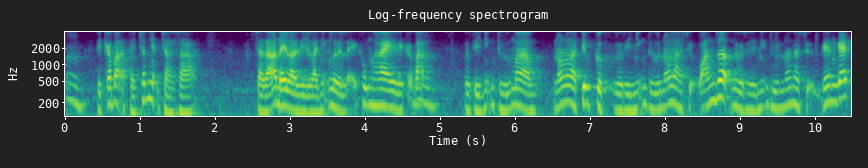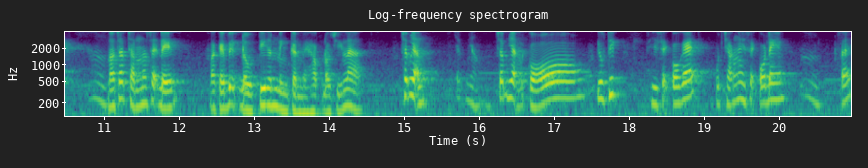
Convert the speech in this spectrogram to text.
ừ. thì các bạn phải chấp nhận trả giá trả giá ở đây là gì là những lời lẽ không hay với các bạn ừ. rồi thì những thứ mà nó là tiêu cực rồi thì những thứ nó là sự oán giận rồi thì những thứ nó là sự ghen ghét ừ. nó chắc chắn nó sẽ đến và cái việc đầu tiên mình cần phải học đó chính là chấp nhận. Chấp nhận. Chấp nhận có yêu thích thì sẽ có ghét có trắng thì sẽ có đen. Ừ. đấy.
